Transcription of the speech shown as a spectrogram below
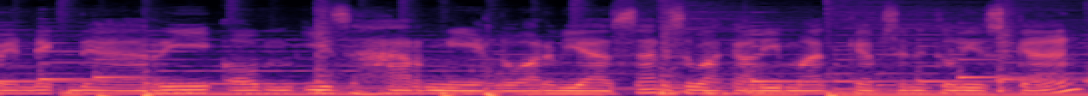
pendek dari Om Izhar nih. Luar biasa di sebuah kalimat caption dituliskan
